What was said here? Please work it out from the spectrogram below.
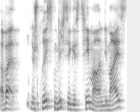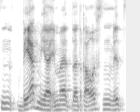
Aber du sprichst ein wichtiges Thema an. Die meisten werben ja immer da draußen mit,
